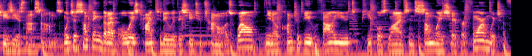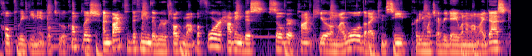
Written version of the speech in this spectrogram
cheesy as that sounds, which is something that I've always tried to do with this YouTube channel as well, you know, contribute value to people's lives in some way, shape or form, which I've hopefully been able to accomplish. And back to the theme that we were talking about before, having this silver plaque here on my wall that I can see pretty much every day when I'm at my desk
